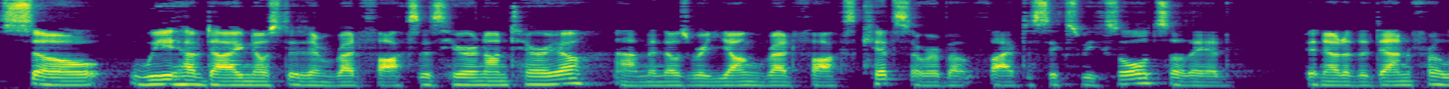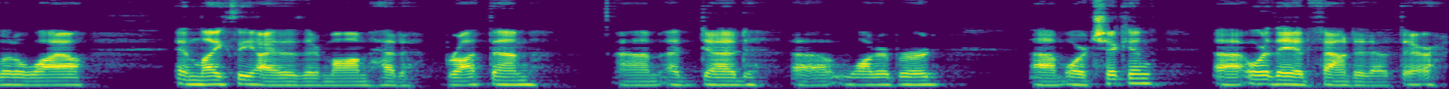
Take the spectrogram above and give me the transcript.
So we have diagnosed it in red foxes here in Ontario, um, and those were young red fox kits that were about five to six weeks old. So they had been out of the den for a little while, and likely either their mom had brought them um, a dead uh, water bird um, or chicken, uh, or they had found it out there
